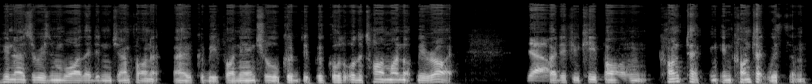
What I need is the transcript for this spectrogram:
Who knows the reason why they didn't jump on it? It could be financial. Could be, could, or the time might not be right. Yeah. But if you keep on contact in contact with them,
